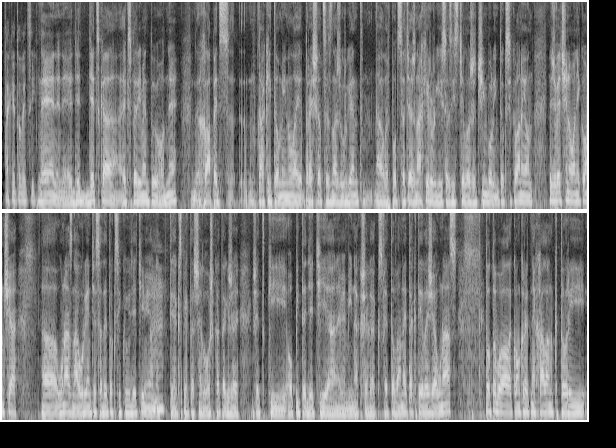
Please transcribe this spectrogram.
takéto veci. Nie, nie, nie. De- decka experimentujú hodne. Chlapec e, takýto minule prešiel cez náš urgent, ale v podstate až na chirurgii sa zistilo, že čím bol intoxikovaný on. Takže väčšinou oni končia uh, u nás na urgente sa detoxikujú deti, my máme tie expektačné lôžka, takže všetky opité deti a neviem inak všelijak svetované, tak tie ležia u nás. Toto bol ale konkrétne chalan, ktorý,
